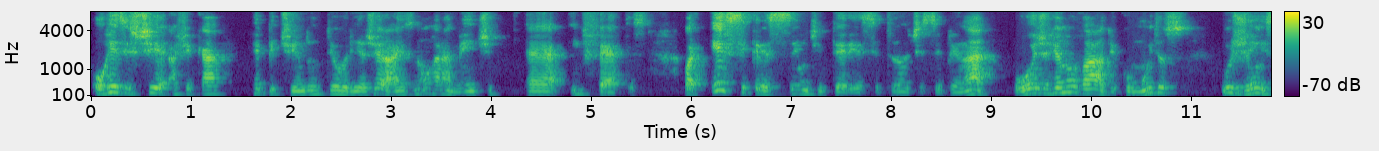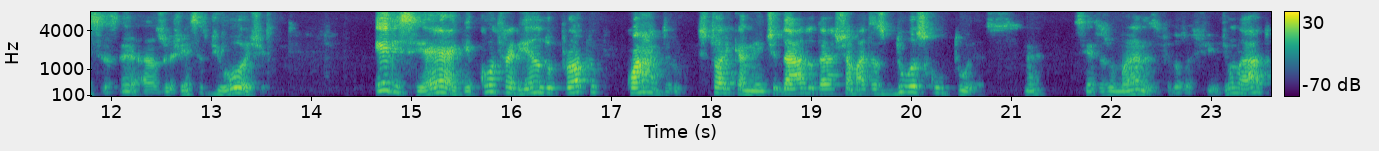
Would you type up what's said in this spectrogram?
ou resistir a ficar repetindo teorias gerais, não raramente é, inférteis. Agora, esse crescente interesse transdisciplinar, hoje renovado e com muitas urgências, né, as urgências de hoje, ele se ergue contrariando o próprio quadro historicamente dado das chamadas duas culturas, né? ciências humanas e filosofia de um lado,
